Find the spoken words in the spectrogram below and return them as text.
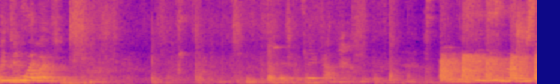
Підходь. Ти дізнаєшся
